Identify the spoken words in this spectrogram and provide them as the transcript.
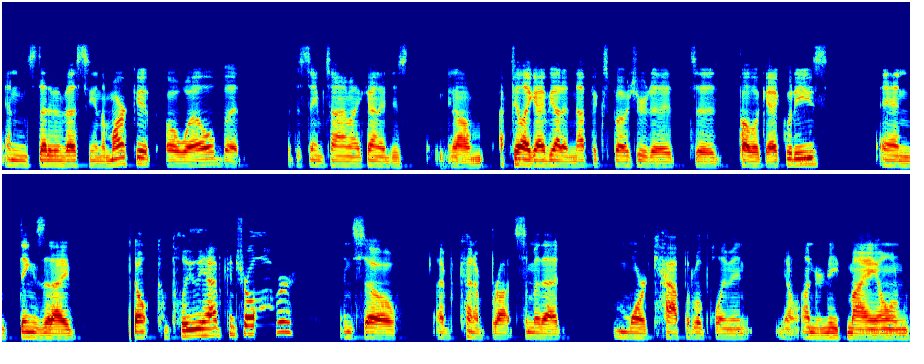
And instead of investing in the market, oh well. But at the same time, I kind of just, you know, I feel like I've got enough exposure to, to public equities and things that I don't completely have control over. And so I've kind of brought some of that more capital deployment, you know, underneath my own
